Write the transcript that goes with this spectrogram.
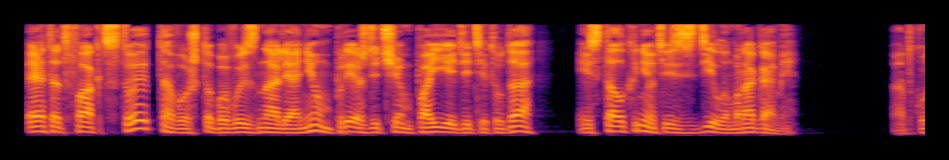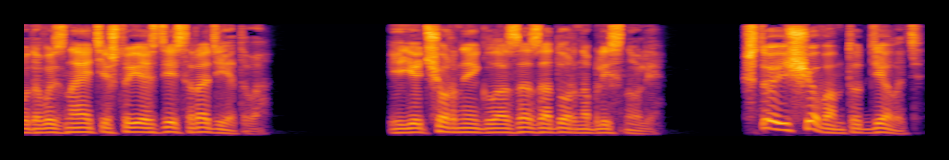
Этот факт стоит того, чтобы вы знали о нем, прежде чем поедете туда и столкнетесь с Дилом рогами? Откуда вы знаете, что я здесь ради этого?» Ее черные глаза задорно блеснули. «Что еще вам тут делать?»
